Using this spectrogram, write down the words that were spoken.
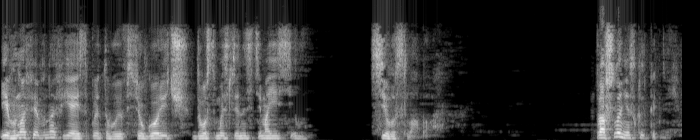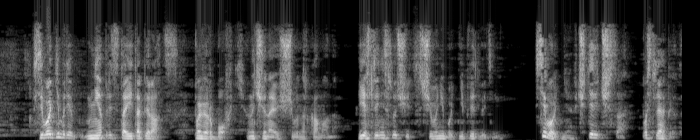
И вновь и вновь я испытываю всю горечь двусмысленности моей силы. Силы слабого. Прошло несколько дней. Сегодня мне предстоит операция по вербовке начинающего наркомана, если не случится чего-нибудь непредвиденного. Сегодня, в 4 часа, после обеда.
